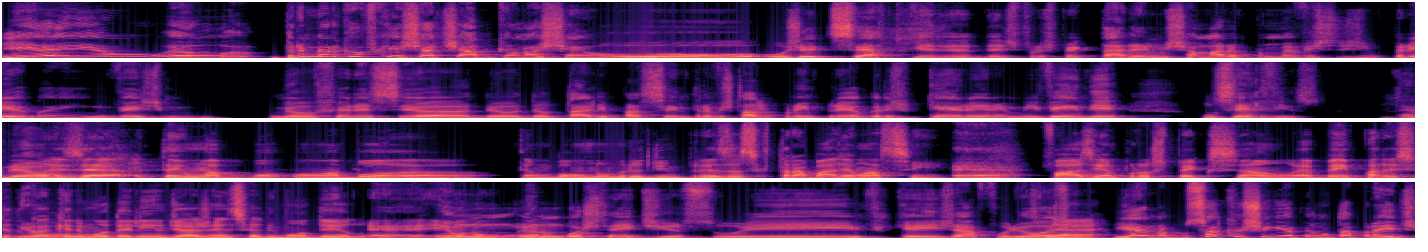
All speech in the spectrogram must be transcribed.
E aí eu, eu. Primeiro que eu fiquei chateado que eu não achei o, o jeito certo deles prospectarem. Eles me chamaram para uma vista de emprego e, em vez de me oferecer, de eu, de eu estar ali para ser entrevistado por um emprego, eles quererem me vender um serviço. Entendeu? Mas é, tem uma, uma boa. Tem um bom número de empresas que trabalham assim. É. Fazem a prospecção, é bem parecido eu, com aquele modelinho de agência de modelo. É, eu, não, eu não gostei disso e fiquei já furioso. É. E só que eu cheguei a perguntar para eles:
